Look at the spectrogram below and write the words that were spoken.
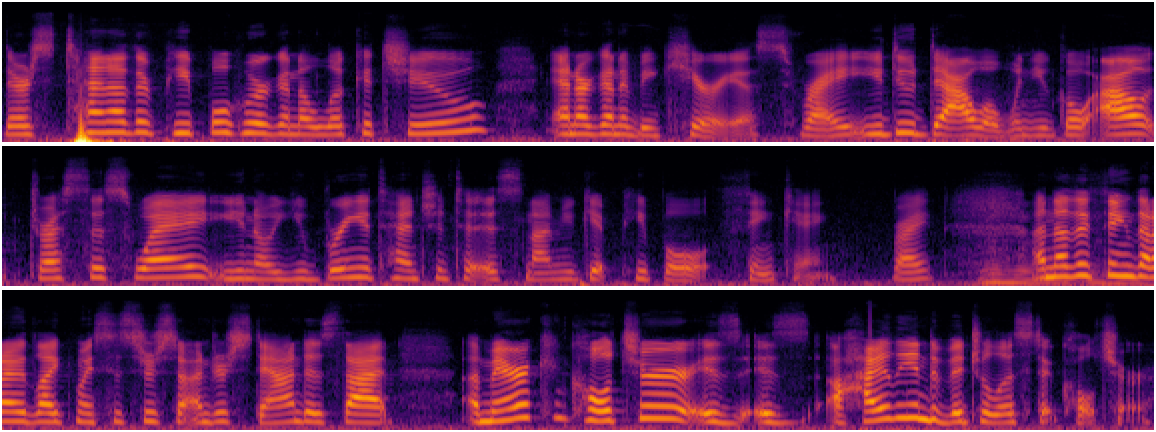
there's 10 other people who are going to look at you and are going to be curious, right? You do dawah. When you go out dressed this way, you know, you bring attention to Islam, you get people thinking, right? Mm-hmm, Another thing mm-hmm. that I'd like my sisters to understand is that American culture is, is a highly individualistic culture,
